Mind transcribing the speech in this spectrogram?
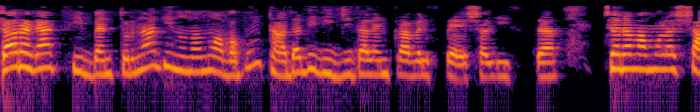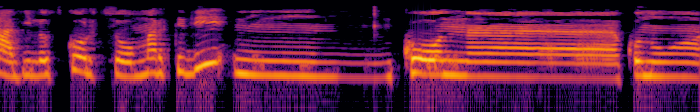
Ciao ragazzi, bentornati in una nuova puntata di Digital and Travel Specialist. Ci eravamo lasciati lo scorso martedì mh, mm, con, uh, con, un,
